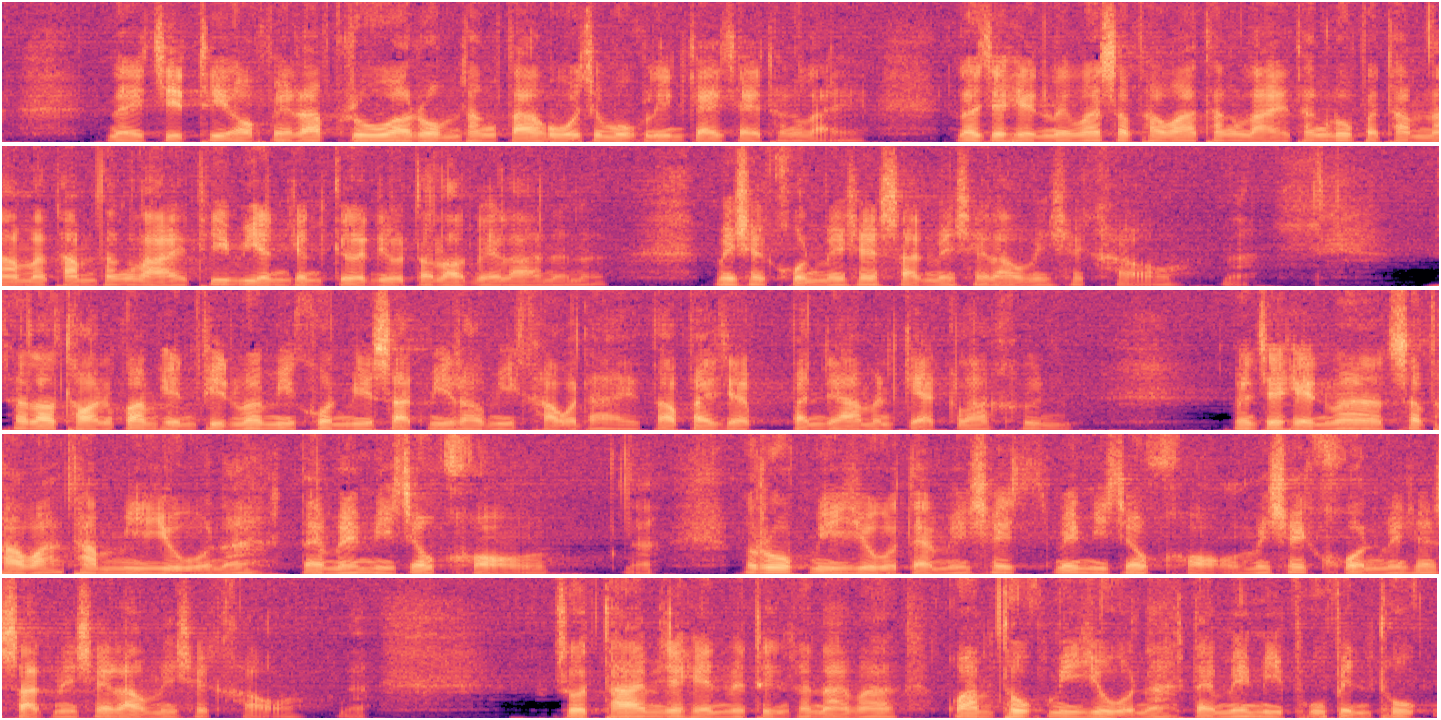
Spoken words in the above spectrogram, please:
ในจิตที่ออกไปรับรู้อารมณ์ทางตาหูจมูกลิ้นกายใจทั้งหลายเราจะเห็นเลยว่าสภาวะทั้งหลายทั้งรูปธรรมนามธรรมทั้งหลายที่เวียนกันเกิดอยู่ตลอดเวลานั้นนะไม่ใช่คนไม่ใช่สัตว์ไม่ใช่เราไม่ใช่เขานะถ้าเราถอนความเห็นผิดว่ามีคนมีสัตว์มีเรามีเขาได้ ต่อไปจะปัญญามันแก่กล้าขึ้น มันจะเห็นว่าสภาวะธรรมมีอยู่นะแต่ไม่มีเจ้าของนะรูปมีอยู่แต่ไม่ใช่ไม่มีเจ้าของ ไม่ใช่คนไม่ใช่สัตว์ ไม่ใช่เราไม่ใช่เขานะสุดท้ายมันจะเห็นไปถึงขนาดว่าความทุกข์มีอยู่นะแต่ไม่มีผู้เป็นทุกข์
